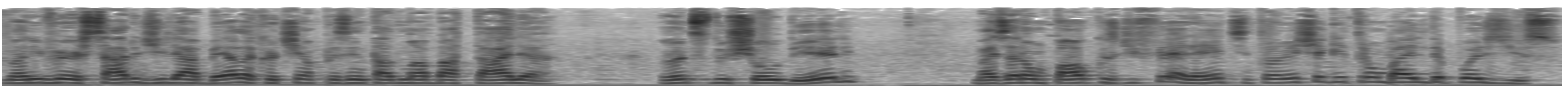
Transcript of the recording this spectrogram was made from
no aniversário de Ilhabela, que eu tinha apresentado uma batalha antes do show dele, mas eram palcos diferentes, então eu nem cheguei a trombar ele depois disso.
